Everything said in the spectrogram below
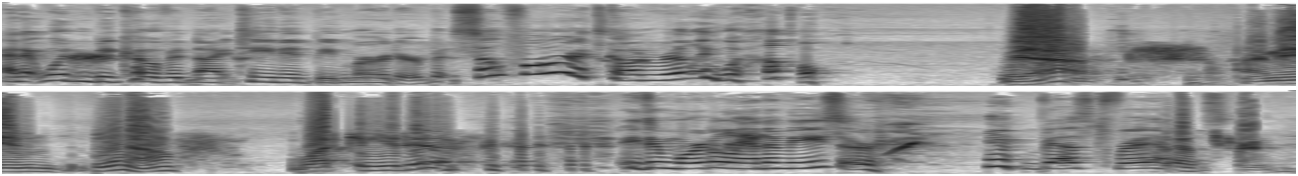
And it wouldn't be COVID 19, it'd be murder. But so far, it's gone really well. Yeah. I mean, you know, what can you do? Either mortal enemies or best friends. Best friends,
